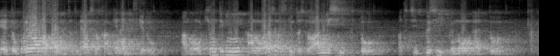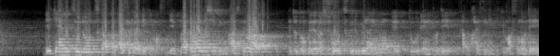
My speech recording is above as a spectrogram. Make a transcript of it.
えっと、これはまあ最後にちょっとギャラクシーは関係ないんですけど、あの基本的にあの私のスキルとしてはアンネシークと、あとチップシークの、えっと、出来合いのツールを使った解析ができます。で、バイトライブシークに関しては、えっと、独自の書を作るぐらいの、えっと、連動であの解析できますので、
